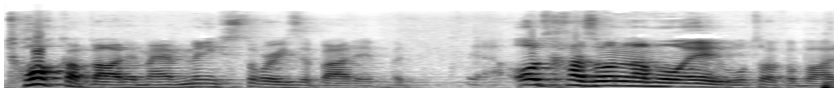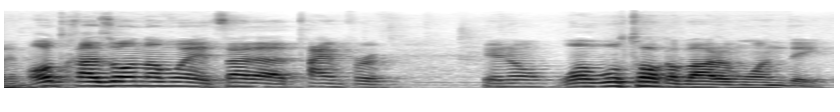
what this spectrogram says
talk about him. I have many stories about him, but Od Chazon Lamoed, we'll talk about him. Od Chazon Lamoed, it's not a time for You know, well, talk about him one day.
